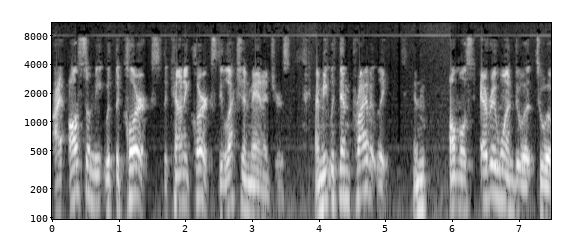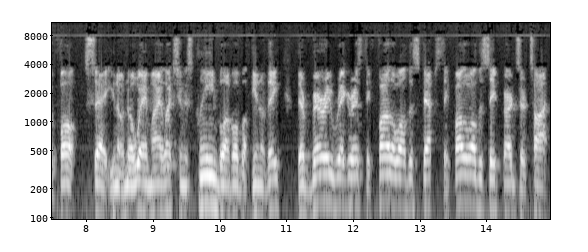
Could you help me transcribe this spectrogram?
I also meet with the clerks, the county clerks, the election managers. I meet with them privately. And almost everyone to a to a fault say, you know, no way, my election is clean, blah blah blah. You know, they they're very rigorous. They follow all the steps. They follow all the safeguards they're taught.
